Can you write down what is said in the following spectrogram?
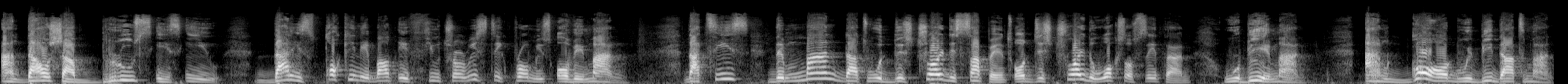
and thou shalt bruise his heel. That is talking about a futuristic promise of a man that is, the man that would destroy the serpent or destroy the works of Satan will be a man, and God will be that man.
